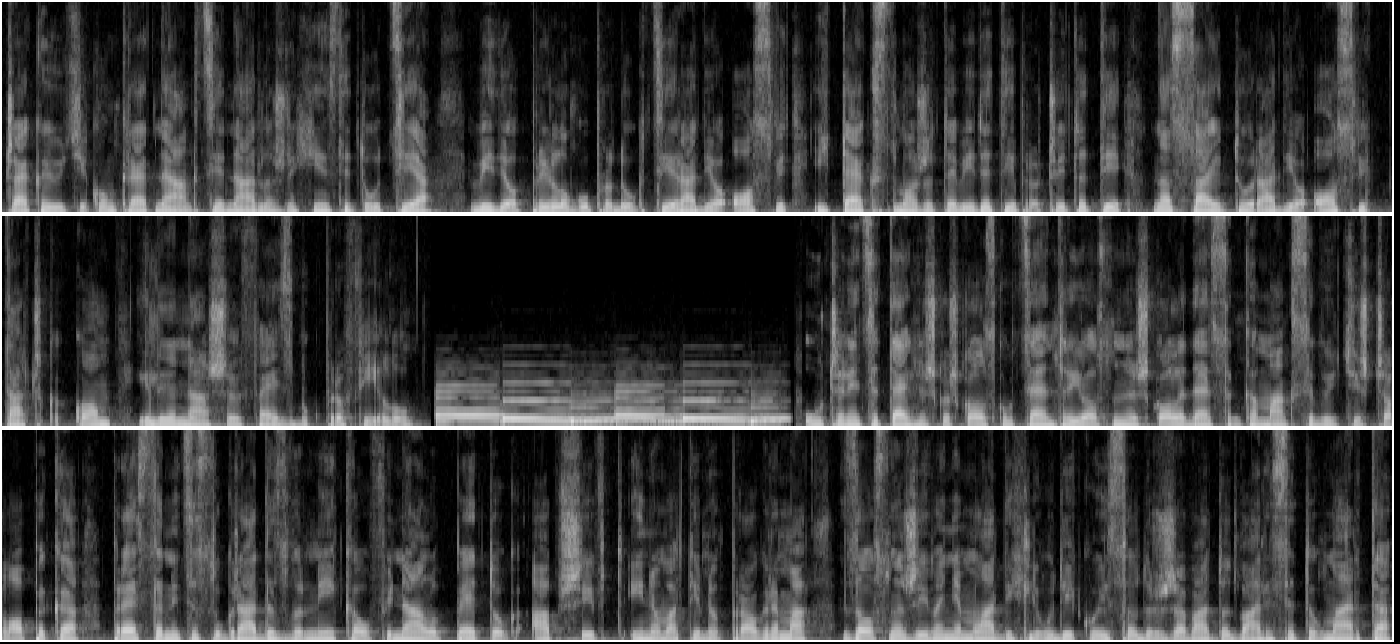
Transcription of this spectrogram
čekajući konkretne akcije nadležnih institucija. Video prilogu produkciji Radio Osvit i tekst možete vidjeti i pročitati na sajtu radioosvit.com ili na našem Facebook profilu. Učenice Tehničko-školskog centra i osnovne škole Desanka Maksević iz Čalopeka predstavnice su grada Zvornika u finalu petog Upshift inovativnog programa za osnaživanje mladih ljudi koji se održava do 20. marta.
